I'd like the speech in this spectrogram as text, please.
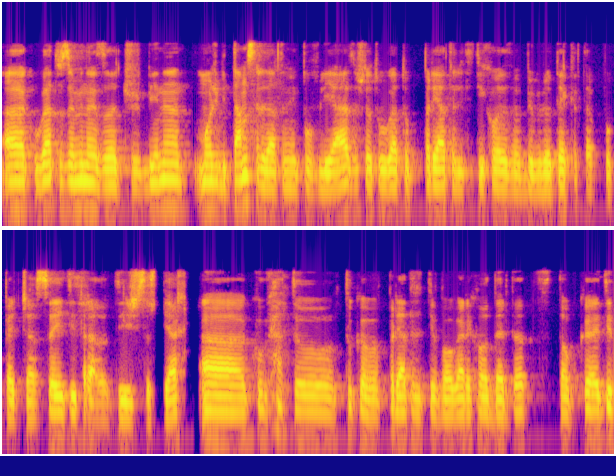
А, когато заминах за чужбина, може би там средата ми повлия, защото когато приятелите ти ходят в библиотеката по 5 часа и ти трябва да отидеш с тях. А, когато тук в приятелите в България ходят да топка и ти,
